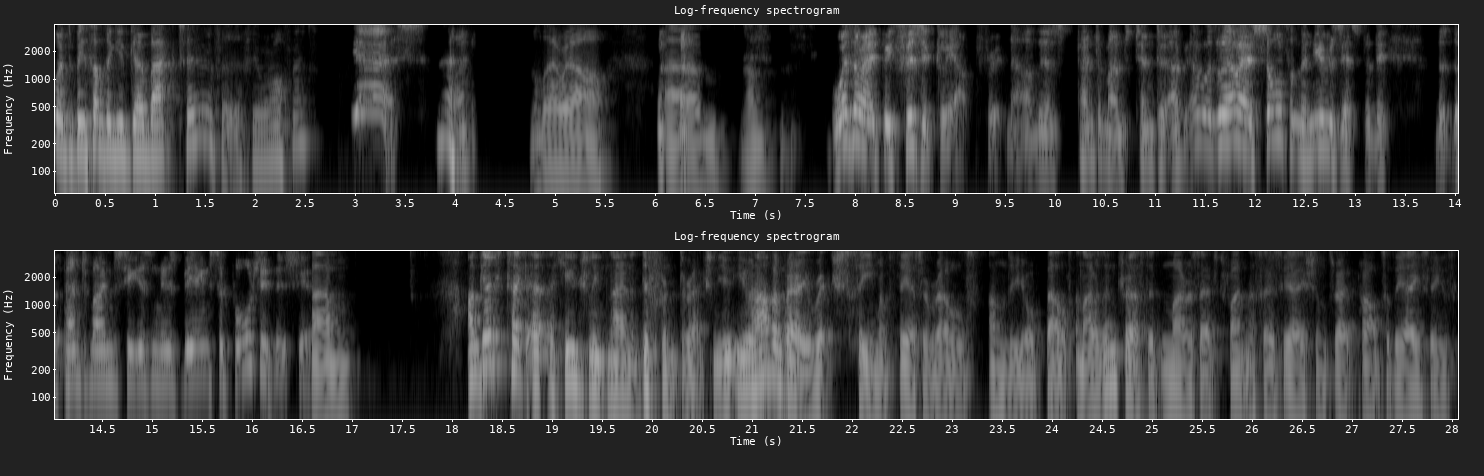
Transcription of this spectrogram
Would it be something you'd go back to if, if you were offered? Yes. Yeah. Well, there we are. Um, Whether I'd be physically up for it now, there's pantomimes tend to. Although I saw from the news yesterday that the pantomime season is being supported this year. Um, I'm going to take a, a, huge leap now in a different direction. You, you have a very rich theme of theatre roles under your belt, and I was interested in my research to find an association throughout parts of the 80s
